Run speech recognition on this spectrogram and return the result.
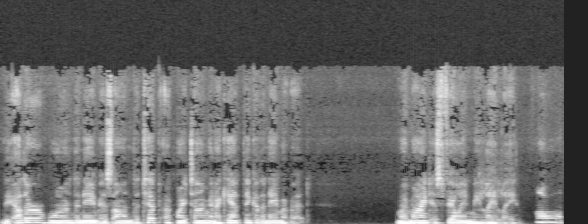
The other one, the name is on the tip of my tongue, and I can't think of the name of it. My mind is failing me lately. Oh,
